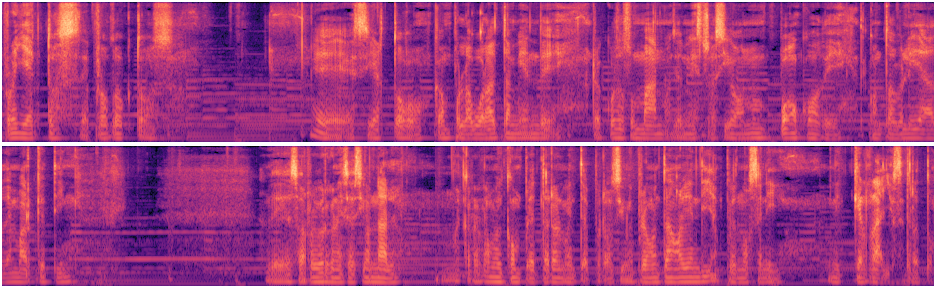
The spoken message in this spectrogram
proyectos, de productos, eh, cierto campo laboral también de recursos humanos, de administración, un poco de, contabilidad, de marketing, de desarrollo organizacional. Una carrera muy completa realmente, pero si me preguntan hoy en día, pues no sé ni, ni qué rayos se trató,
